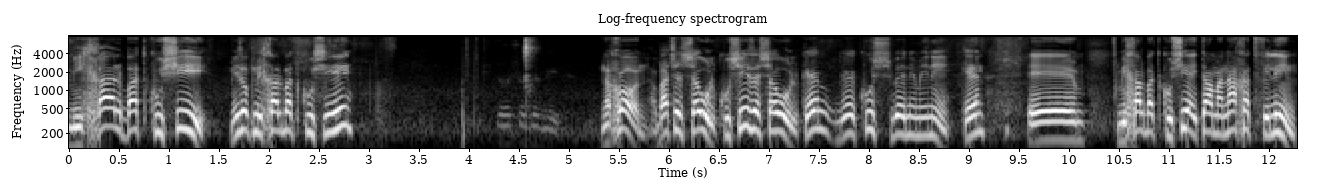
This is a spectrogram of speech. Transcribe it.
מיכל בת כושי, מי זאת מיכל בת כושי? נכון, הבת של שאול, כושי זה שאול, כן? זה כוש בן ימיני, כן? אה, מיכל בת כושי הייתה מנחת תפילין,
